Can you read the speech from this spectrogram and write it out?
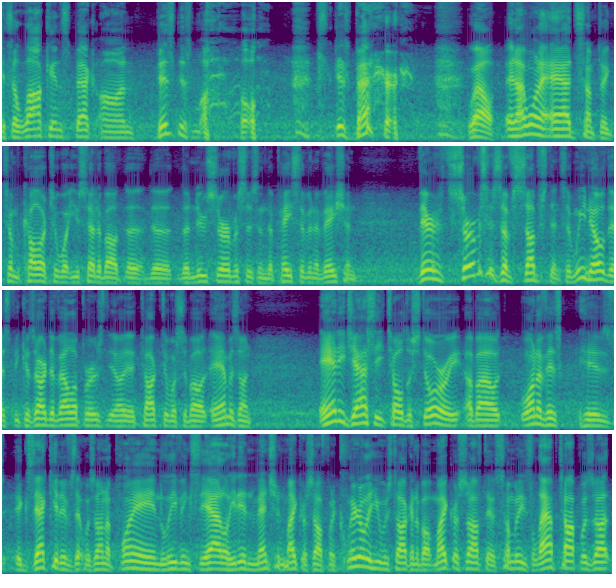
it's a lock-in spec on business model. it's better. Well, and I want to add something, some color to what you said about the, the, the new services and the pace of innovation. They're services of substance, and we know this because our developers, you know, they talk to us about Amazon. Andy Jassy told a story about one of his, his executives that was on a plane leaving Seattle. He didn't mention Microsoft, but clearly he was talking about Microsoft. Somebody's laptop was up,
